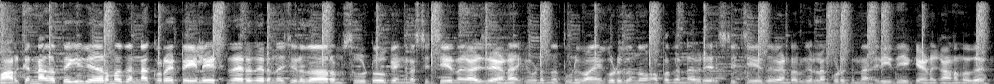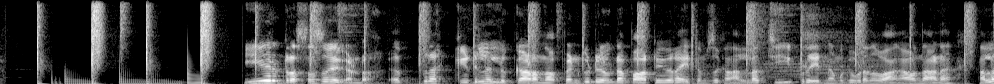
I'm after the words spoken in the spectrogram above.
മാർക്കറ്റിനകത്തേക്ക് കയറുമ്പോൾ തന്നെ കുറേ ടൈലേഴ്സ് നിര നിരന്ന് ചുരിദാറും സൂട്ടും ഒക്കെ ഇങ്ങനെ സ്റ്റിച്ച് ചെയ്യുന്ന കാഴ്ചയാണ് ഇവിടുന്ന് തുണി വാങ്ങി കൊടുക്കുന്നു അപ്പോൾ തന്നെ അവർ സ്റ്റിച്ച് ചെയ്ത് വേണ്ടവർക്കെല്ലാം കൊടുക്കുന്ന രീതിയൊക്കെയാണ് കാണുന്നത് ഈ ഒരു ഡ്രസ്സസ് ഒക്കെ കണ്ടോ എത്ര കിടില ലുക്കാണെന്നോ പെൺകുട്ടികളുടെ പാർട്ടി വെയർ ഐറ്റംസ് ഒക്കെ നല്ല ചീപ്പ് റേറ്റിന് നമുക്ക് ഇവിടെ നിന്ന് വാങ്ങാവുന്നതാണ് നല്ല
